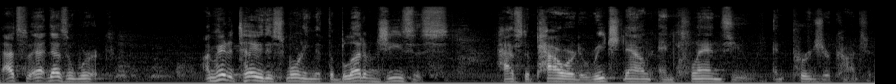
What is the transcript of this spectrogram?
That's, that doesn't work. I'm here to tell you this morning that the blood of Jesus has the power to reach down and cleanse you and purge your conscience.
